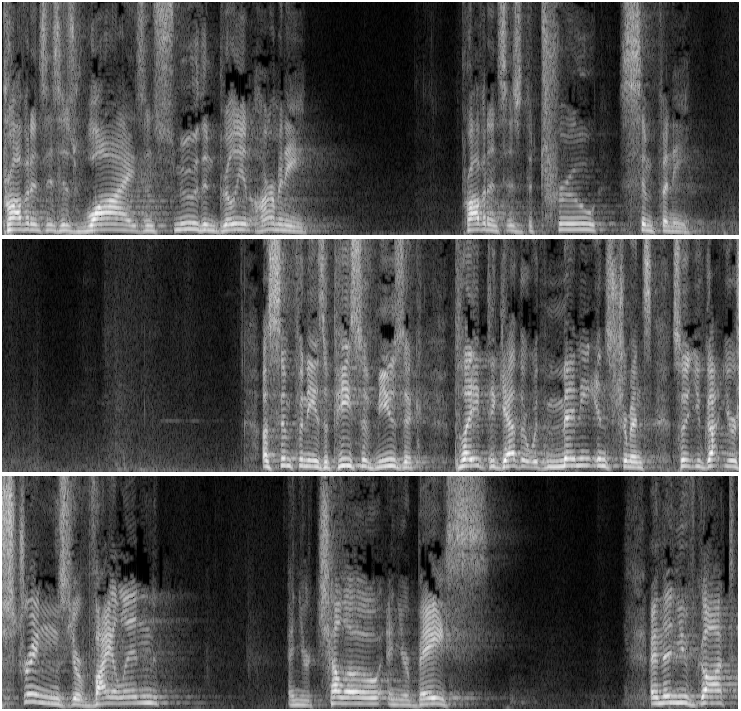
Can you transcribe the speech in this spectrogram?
Providence is his wise and smooth and brilliant harmony. Providence is the true symphony. A symphony is a piece of music played together with many instruments so that you've got your strings, your violin, and your cello and your bass. And then you've got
